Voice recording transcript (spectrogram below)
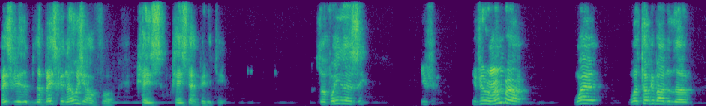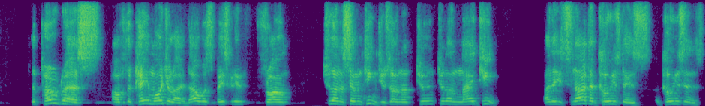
basically the, the basic notion of uh, K K-stability. So, for instance, if if you remember, when we're talking about the the progress of the K moduli, that was basically from 2017 to 2019, and it's not a coincidence coincidence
